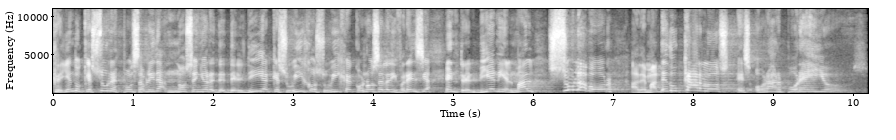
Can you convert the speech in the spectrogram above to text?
creyendo que es su responsabilidad. No, señores, desde el día que su hijo, su hija conoce la diferencia entre el bien y el mal, su labor, además de educarlos, es orar por ellos.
